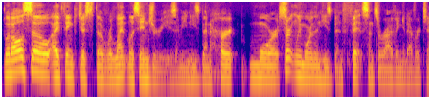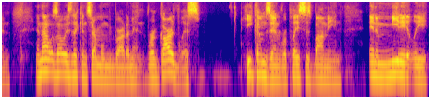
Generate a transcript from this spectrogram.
but also i think just the relentless injuries i mean he's been hurt more certainly more than he's been fit since arriving at everton and that was always the concern when we brought him in regardless he comes in replaces Gbamin, and immediately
